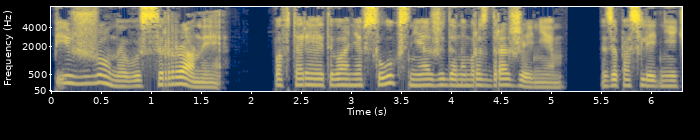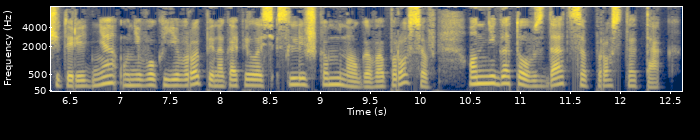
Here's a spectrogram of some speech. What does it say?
«Пижоны вы сраные!» — повторяет Ваня вслух с неожиданным раздражением. За последние четыре дня у него к Европе накопилось слишком много вопросов, он не готов сдаться просто так.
